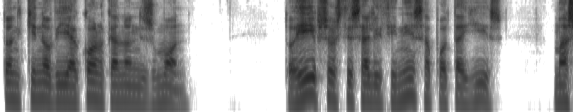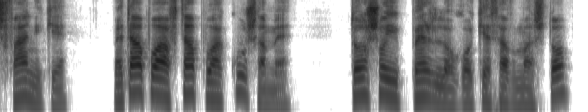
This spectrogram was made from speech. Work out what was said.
των κοινοβιακών κανονισμών. Το ύψος της αληθινής αποταγής μας φάνηκε μετά από αυτά που ακούσαμε τόσο υπέρλογο και θαυμαστό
